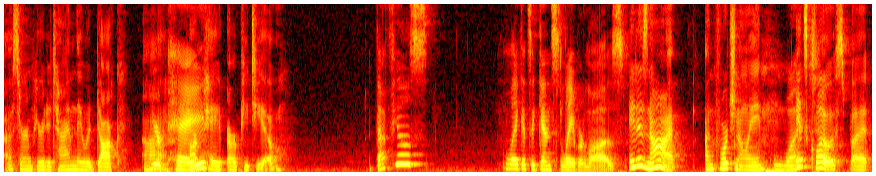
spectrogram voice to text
a certain period of time they would dock uh, Your our, pay? pay our pto that feels like it's against labor laws. it is not unfortunately What? it's close but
